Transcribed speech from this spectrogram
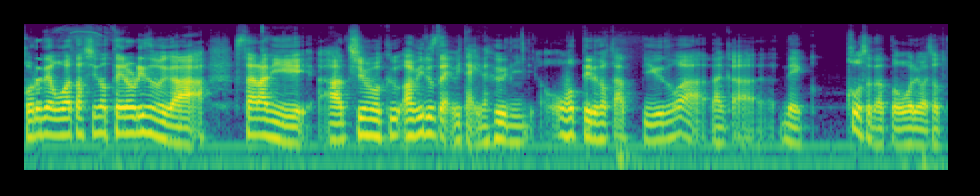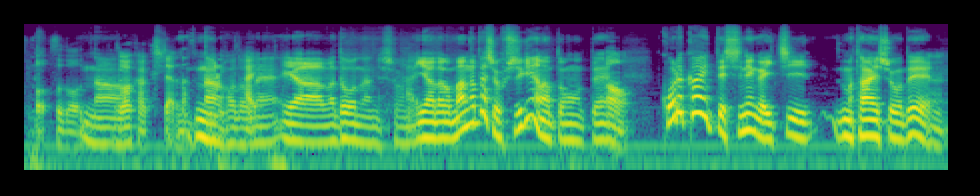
これでお私のテロリズムがさらにあ注目浴びるぜみたいな風に思ってるのかっていうのはなんかね後者だと俺はちょっとそのなあ。ワクワクしちゃうななるほどね、はい。い、やまあどうなんでしょうね、はい。い、やだから漫画大賞不思議やなと思って、うん。これ書いて死ねが1位、まあ、大賞で、うん。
